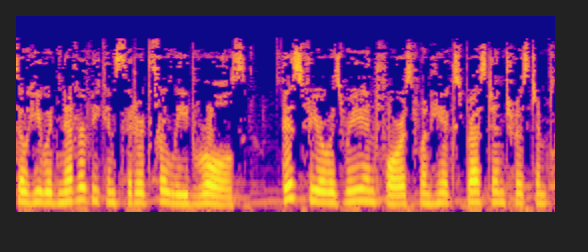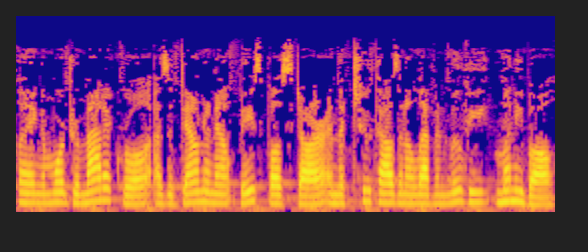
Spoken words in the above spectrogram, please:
so he would never be considered for lead roles. This fear was reinforced when he expressed interest in playing a more dramatic role as a down and out baseball star in the 2011 movie Moneyball.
